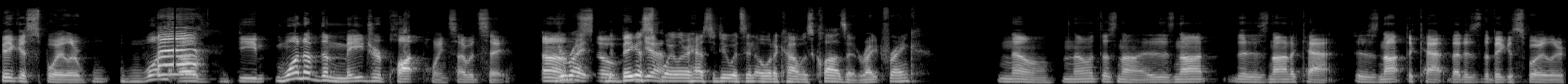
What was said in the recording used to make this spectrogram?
biggest spoiler. One Ah! of the one of the major plot points, I would say. Um, You're right. so, the biggest yeah. spoiler has to do what's in Odokawa's closet, right, Frank? No, no, it does not. It is not. It is not a cat. It is not the cat that is the biggest spoiler.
